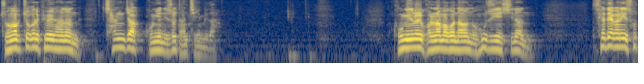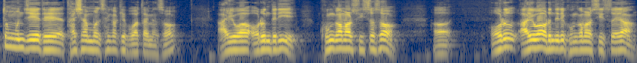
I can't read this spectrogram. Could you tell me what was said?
종합적으로 표현하는 창작 공연 예술 단체입니다. 공연을 관람하고 나온 홍수진 씨는 세대 간의 소통 문제에 대해 다시 한번 생각해 보았다면서 아이와 어른들이 공감할 수 있어서 어, 어른, 아이와 어른들이 공감할 수 있어야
